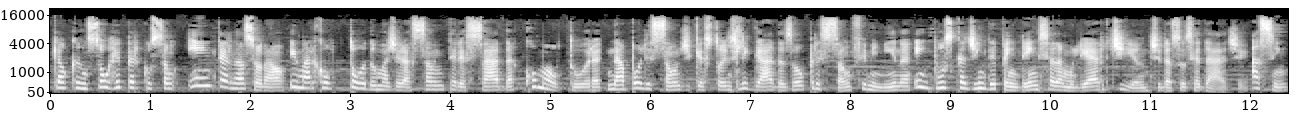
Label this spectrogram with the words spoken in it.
que alcançou repercussão internacional e marcou toda uma geração interessada como autora na abolição de questões ligadas à opressão feminina em busca de independência da mulher diante da sociedade. Assim,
